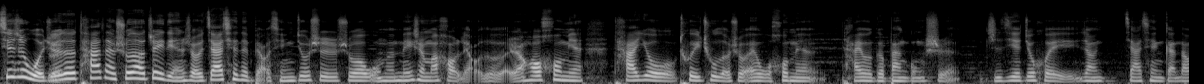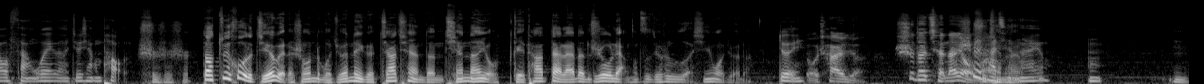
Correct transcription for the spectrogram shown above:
其实我觉得他在说到这一点的时候，佳倩的表情就是说我们没什么好聊的了。然后后面他又推出了说，哎，我后面还有个办公室，直接就会让佳倩感到反胃了，就想跑。是是是，到最后的结尾的时候，我觉得那个佳倩的前男友给她带来的只有两个字，就是恶心。我觉得。对。我插一句，是她前男友吗？是她前男友。嗯嗯。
